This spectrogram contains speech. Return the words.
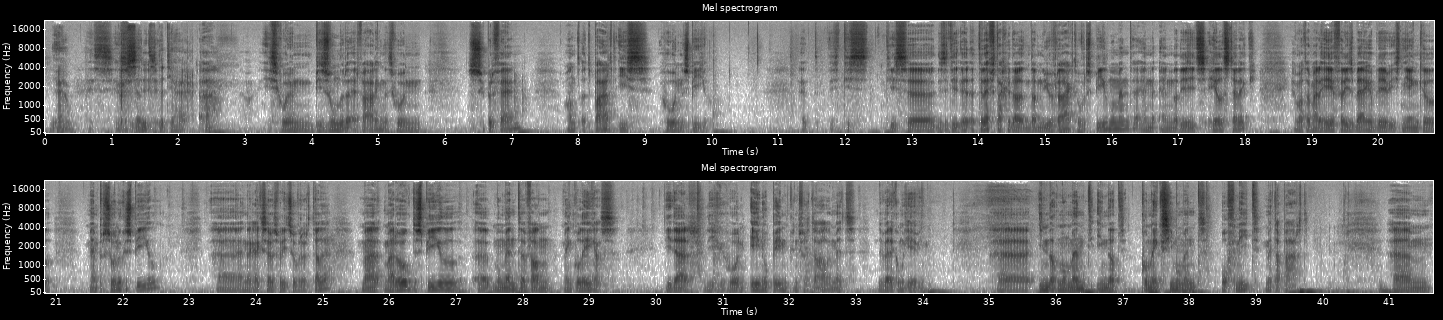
ja. Is, is, recent dit jaar. Ah, is gewoon een bijzondere ervaring. Dat is gewoon super fijn. Want het paard is gewoon een spiegel het, het is, het, is, uh, dus het, het, treft dat je dat, nu vraagt over spiegelmomenten en, en dat is iets heel sterk. En wat er maar heel veel is bijgebleven is niet enkel mijn persoonlijke spiegel, uh, en daar ga ik zelfs wel iets over vertellen, maar, maar ook de spiegelmomenten van mijn collega's, die, daar, die je gewoon één op één kunt vertalen met de werkomgeving. In dat moment, in dat connectiemoment of niet met dat paard. Um,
